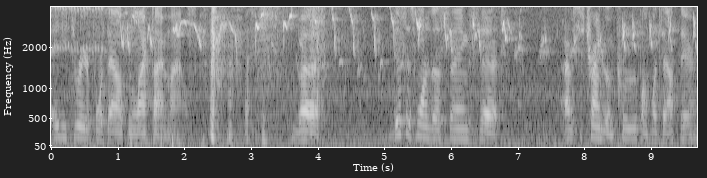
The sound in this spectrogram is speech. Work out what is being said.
83 or 4,000 lifetime miles. but this is one of those things that I was just trying to improve on what's out there.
